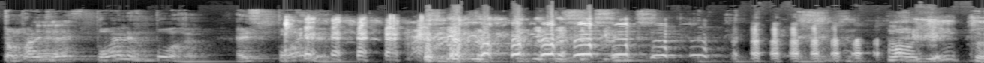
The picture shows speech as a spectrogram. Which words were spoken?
Então para de É. dar spoiler, porra. É spoiler. Maldito.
